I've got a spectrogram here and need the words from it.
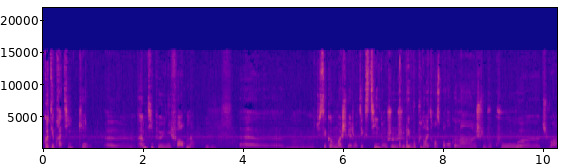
côté pratique, un petit peu uniforme. Mhm. Euh, tu sais, comme moi, je suis agent textile, donc je, je vais beaucoup dans les transports en commun. Je suis beaucoup, euh, tu vois,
